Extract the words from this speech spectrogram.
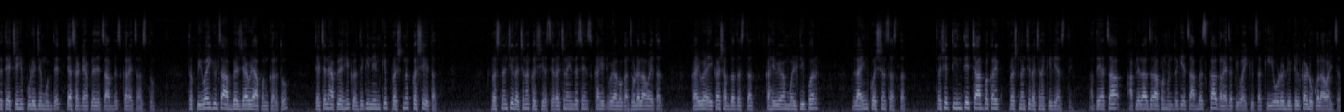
तर त्याचे हे पुढे जे मुद्दे आहेत त्यासाठी आपल्याला त्याचा अभ्यास करायचा असतो. तर पी वाय क्यूचा अभ्यास ज्यावेळी आपण करतो त्याच्याने आपल्याला हे कळतं की नेमके प्रश्न कसे येतात. प्रश्नांची रचना कशी असते? रचना इन द सेन्स काही वेळा बघा जोड्या लावा येतात. काही वेळा एका शब्दात असतात. काही वेळा मल्टिपल लाईन क्वेश्चन्स असतात. तसे तीन ते चार प्रकारे प्रश्नांची रचना केली असते. आता याचा आपल्याला जर आपण म्हणतो की याचा अभ्यास का करायचा पी वाय क्यूचा की एवढं डिटेल का डोकं लावायचं?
